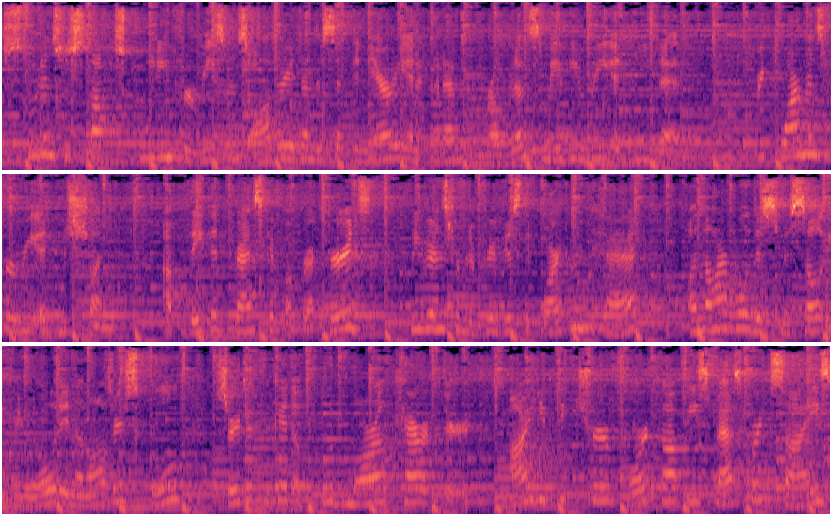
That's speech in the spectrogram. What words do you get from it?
students who stopped schooling for reasons other than disciplinary and academic problems may be readmitted. Requirements for readmission updated transcript of records, clearance from the previous department head, honorable dismissal if enrolled in another school, certificate of good moral character, ID picture, 4 copies, passport size,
